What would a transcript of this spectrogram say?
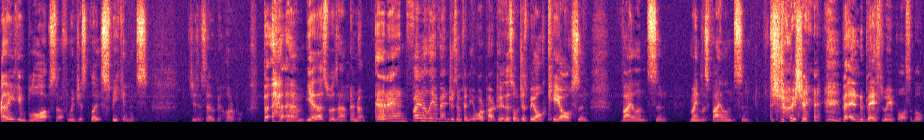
I think he can blow up stuff with just like speaking. It's Jesus, that would be horrible. But um, yeah, that's what's happening. And then finally, Avengers: Infinity War Part Two. This will just be all chaos and violence and mindless violence and destruction, but in the best way possible.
